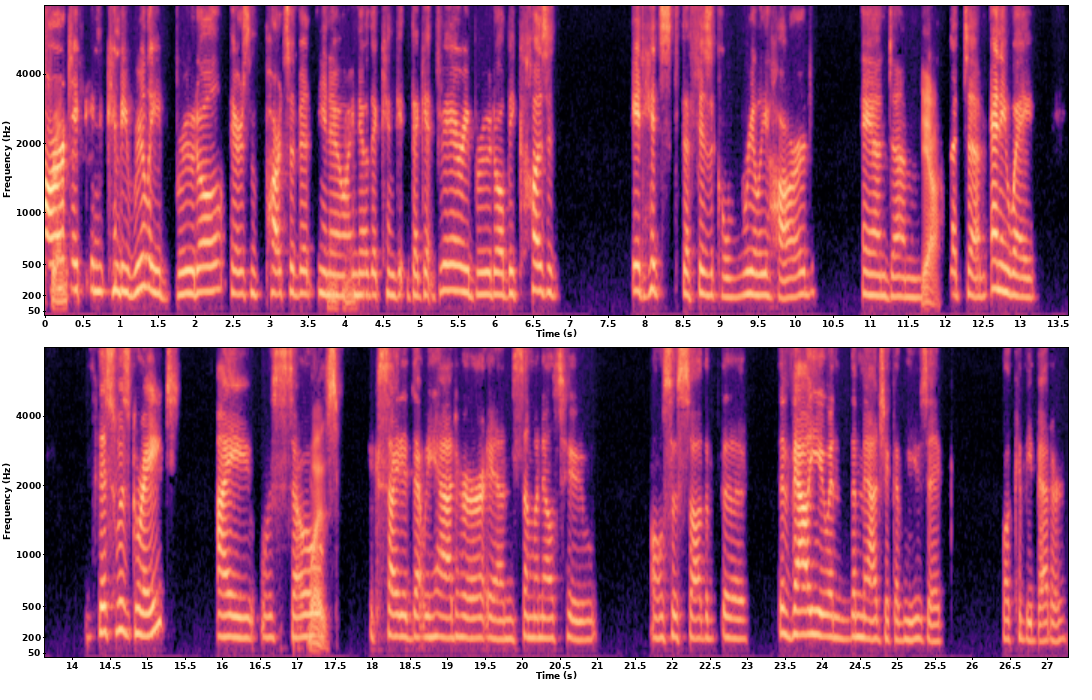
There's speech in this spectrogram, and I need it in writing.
hard. different It can, can be really brutal. There's parts of it, you know, I Mhm. know that can get that get very brutal because it it hits the physical really hard. And um yeah but um anyway, this was great. I was so was excited that we had her and someone else who also saw the the the value and the magic of music. What could be better?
